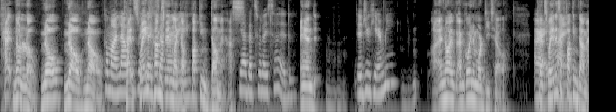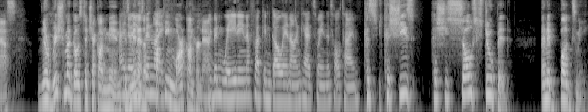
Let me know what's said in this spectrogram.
Cat. No, no, no, no, no, no. Come on, that Cat was a Swain good comes in like a fucking dumbass. Yeah, that's what I said. And Did you hear me? I know I- I'm going into more detail. All Cat right, Swain is a fucking dumbass. Narishma goes to check on Min because Min has a like- fucking mark on her neck. You've been waiting to fucking go in on Cadsuane this whole time. Cause cause she's cause she's so stupid. And it bugs me.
